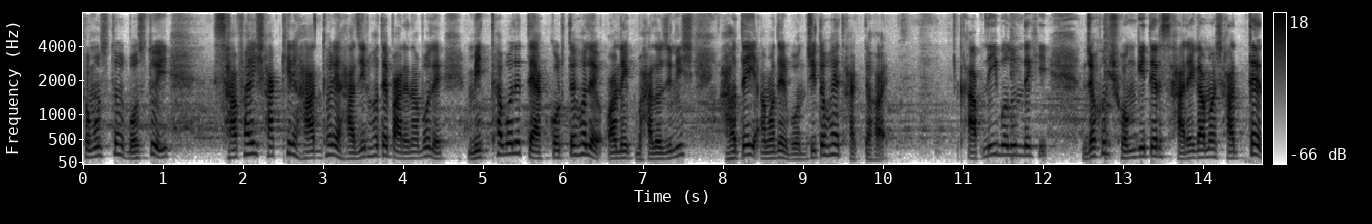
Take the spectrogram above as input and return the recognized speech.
সমস্ত বস্তুই সাফাই সাক্ষীর হাত ধরে হাজির হতে পারে না বলে মিথ্যা বলে ত্যাগ করতে হলে অনেক ভালো জিনিস হাতেই আমাদের বঞ্চিত হয়ে থাকতে হয়। আপনিই বলুন দেখি। যখন সঙ্গীতের সারেগামা সাধতেন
